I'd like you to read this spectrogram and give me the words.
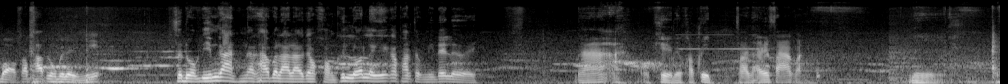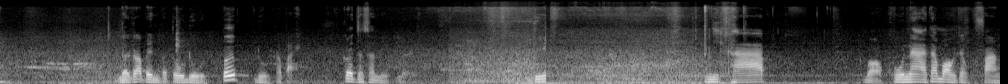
เบอกก็พับลงไปเลยอย่างนี้ สะดวกดีเหมือนกันนะครับ เวลาเราจะเอาของขึ้นรถอะไรเงี้ยก็พับตรงนี้ได้เลยนะอะโอเคเดี๋ยวเขาปิดฝาท้ายไฟฟ้าก่อนนี่แล้วก็เป็นประตูดูดปุ๊บดูดเข้าไป ก็จะสนิทเลยนี้นี่ครับ บอกคู่หน้าถ้ามองจากฝั่ง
